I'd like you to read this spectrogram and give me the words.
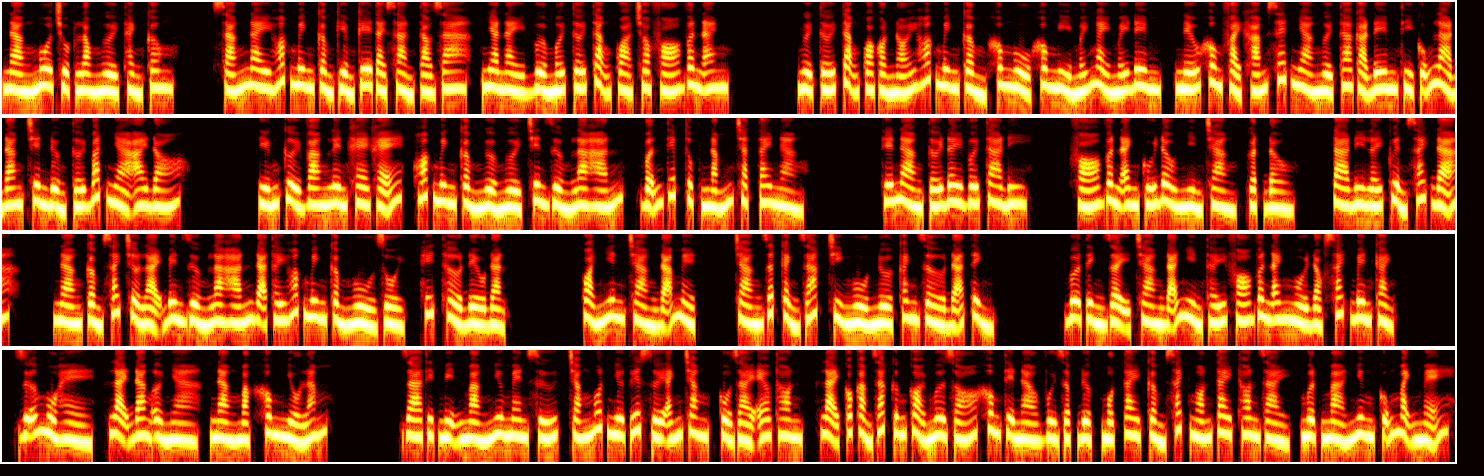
Nàng mua chuộc lòng người thành công. Sáng nay hoắc Minh cầm kiểm kê tài sản tào ra, nhà này vừa mới tới tặng quà cho Phó Vân Anh. Người tới tặng quà còn nói hoắc Minh Cầm không ngủ không nghỉ mấy ngày mấy đêm, nếu không phải khám xét nhà người ta cả đêm thì cũng là đang trên đường tới bắt nhà ai đó. Tiếng cười vang lên khe khẽ, Hoác Minh cầm ngửa người trên giường La Hán, vẫn tiếp tục nắm chặt tay nàng. Thế nàng tới đây với ta đi. Phó Vân Anh cúi đầu nhìn chàng, gật đầu. Ta đi lấy quyển sách đã. Nàng cầm sách trở lại bên giường La Hán đã thấy Hoác Minh cầm ngủ rồi, hít thở đều đặn. Quả nhiên chàng đã mệt, chàng rất cảnh giác chỉ ngủ nửa canh giờ đã tỉnh. Vừa tỉnh dậy chàng đã nhìn thấy Phó Vân Anh ngồi đọc sách bên cạnh. Giữa mùa hè, lại đang ở nhà, nàng mặc không nhiều lắm. Da thịt mịn màng như men sứ, trắng mốt như tuyết dưới ánh trăng, cổ dài eo thon, lại có cảm giác cứng cỏi mưa gió không thể nào vùi dập được một tay cầm sách ngón tay thon dài, mượt mà nhưng cũng mạnh mẽ.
